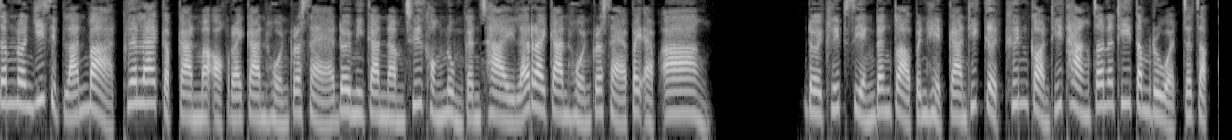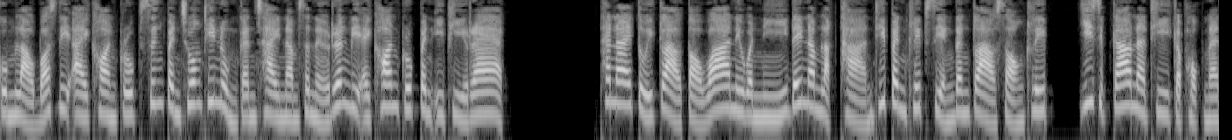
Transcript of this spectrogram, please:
จำนวน 20 ล้านบาท เพื่อแลกกับการมาออกรายการโหนกระแส โดยมีการนำชื่อของหนุ่มกัญชัย และรายการโหนกระแสไปแอบอ้าง โดยคลิปเสียงดังกล่าวเป็นเหตุการณ์ที่เกิดขึ้นก่อนที่ทางเจ้าหน้าที่ตำรวจจะจับกลุ่มเหล่าบอสดีไอคอนกรุ๊ปซึ่งเป็นช่วงที่หนุ่มกัญชัยนำเสนอเรื่องดีไอคอนกรุ๊ปเป็นอีพีแรก ทนายตุ๋ยกล่าวต่อว่าในวันนี้ได้นำหลักฐานที่เป็นคลิปเสียงดังกล่าว2คลิป 29 นาทีกับ 6 นา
